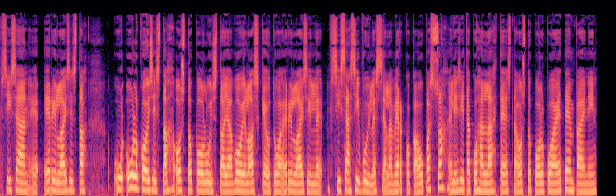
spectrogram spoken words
sisään e, erilaisista ulkoisista ostopoluista ja voi laskeutua erilaisille sisäsivuille siellä verkkokaupassa. Eli siitä kun hän lähtee sitä ostopolkua eteenpäin, niin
